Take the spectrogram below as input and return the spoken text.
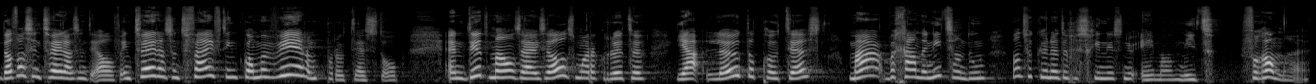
Dat was in 2011. In 2015 kwam er weer een protest op. En ditmaal zei zelfs Mark Rutte: Ja, leuk dat protest, maar we gaan er niets aan doen, want we kunnen de geschiedenis nu eenmaal niet veranderen.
